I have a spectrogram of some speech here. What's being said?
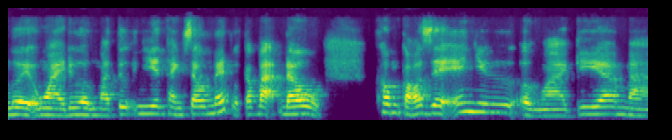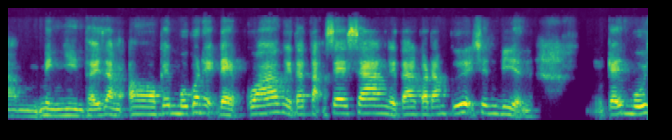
người ở ngoài đường mà tự nhiên thành soulmate của các bạn đâu. Không có dễ như ở ngoài kia mà mình nhìn thấy rằng oh, cái mối quan hệ đẹp quá người ta tặng xe sang người ta có đám cưới ở trên biển. Cái mối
